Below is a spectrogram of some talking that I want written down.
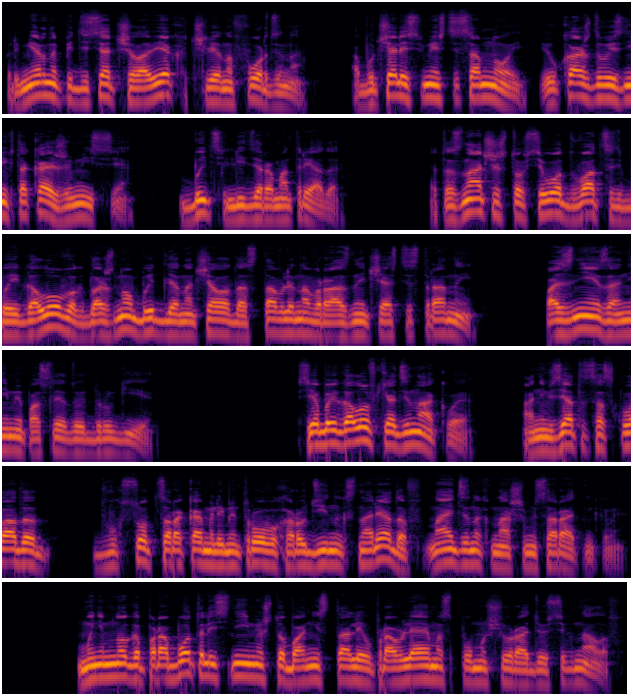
Примерно 50 человек, членов ордена, обучались вместе со мной, и у каждого из них такая же миссия быть лидером отряда. Это значит, что всего 20 боеголовок должно быть для начала доставлено в разные части страны. Позднее за ними последуют другие. Все боеголовки одинаковые. Они взяты со склада 240 миллиметровых орудийных снарядов, найденных нашими соратниками. Мы немного поработали с ними, чтобы они стали управляемы с помощью радиосигналов.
